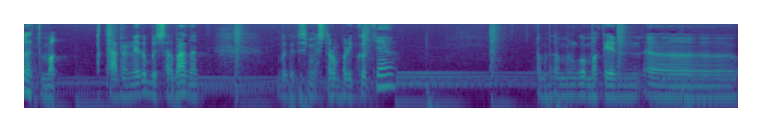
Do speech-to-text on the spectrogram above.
wah temak tekanannya itu besar banget. Begitu semester berikutnya teman-teman gue makin uh,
